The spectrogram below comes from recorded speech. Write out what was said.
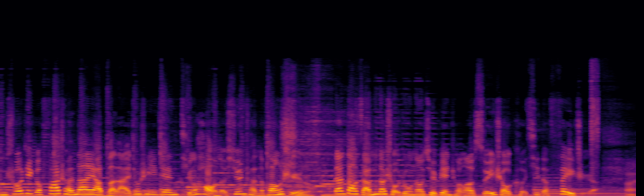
你说这个发传单呀，本来就是一件挺好的宣传的方式，但到咱们的手中呢，却变成了随手可弃的废纸。哎。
